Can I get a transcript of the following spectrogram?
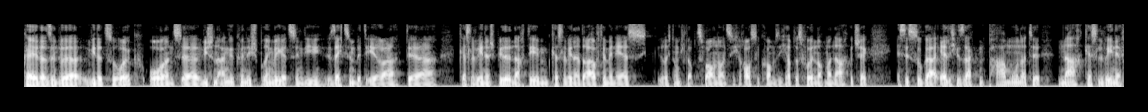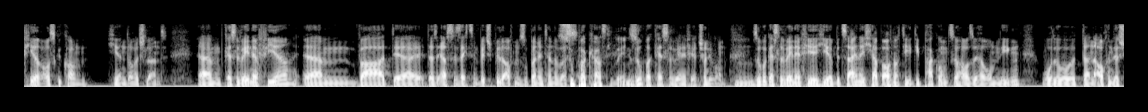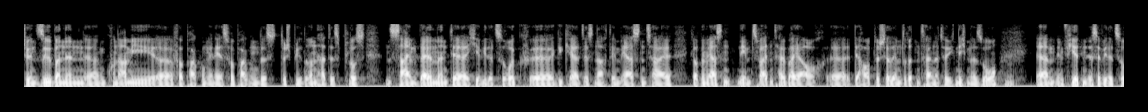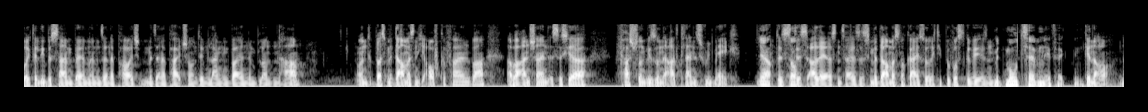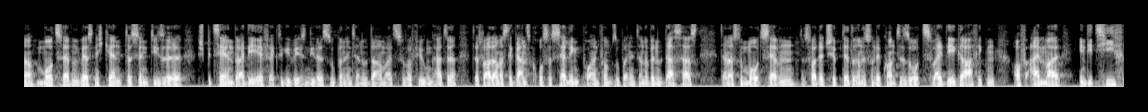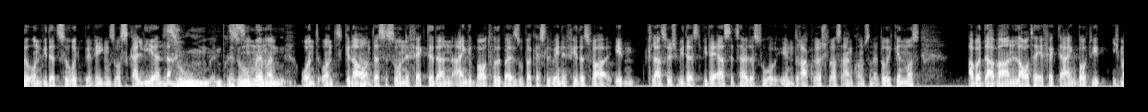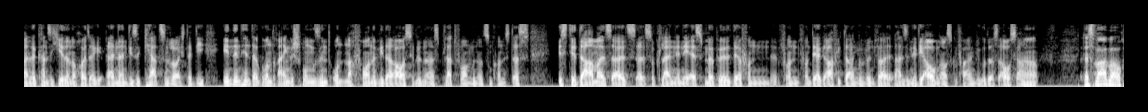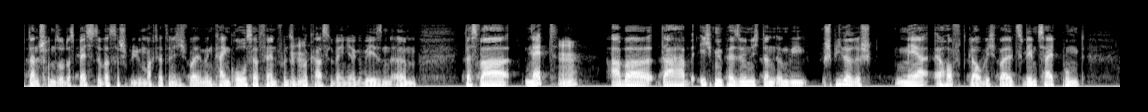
Okay, da sind wir wieder zurück und äh, wie schon angekündigt, springen wir jetzt in die 16-Bit-Ära der Castlevania-Spiele, nachdem Castlevania 3 auf dem NES Richtung, ich glaube, 92 rausgekommen ist. Ich habe das vorhin nochmal nachgecheckt. Es ist sogar, ehrlich gesagt, ein paar Monate nach Castlevania 4 rausgekommen hier in Deutschland. Ähm, Castlevania 4 ähm, war der, das erste 16-Bit-Spiel auf dem Super Nintendo. Was Super Castlevania. Super Castlevania 4, Entschuldigung. Mhm. Super Castlevania 4 hier bezeichnet. Ich habe auch noch die, die Packung zu Hause herumliegen, wo du dann auch in der schönen silbernen äh, Konami-Verpackung, äh, NES-Verpackung das, das Spiel drin hattest, plus ein Simon Bellman, der hier wieder zurückgekehrt äh, ist nach dem ersten Teil. Ich glaube, im ersten, nee, im zweiten Teil war ja auch äh, der Hauptdarsteller, im dritten Teil natürlich nicht mehr so. Mhm. Ähm, Im vierten ist er wieder zurück, der liebe Simon Bellman mit seiner, Peitsche, mit seiner Peitsche und dem langen wallenden blonden Haar. Und was mir damals nicht aufgefallen war, aber anscheinend ist es ja fast schon wie so eine Art kleines Remake ja, des, des allerersten Teils. Das ist mir damals noch gar nicht so richtig bewusst gewesen. Mit Mode 7 Effekten. Genau. Ne? Mode 7, wer es nicht kennt, das sind diese speziellen 3D-Effekte gewesen, die das Super Nintendo damals zur Verfügung hatte. Das war damals der ganz große Selling Point vom Super Nintendo. Wenn du das hast, dann hast du Mode 7, das war der Chip, der drin ist und der konnte so 2D-Grafiken auf einmal in die Tiefe und wieder zurückbewegen, so skalieren. Zoom im Prinzip. Zoomen und, und, und genau, ja. und das ist so ein Effekt, der dann eingebaut wurde bei Super Castlevania 4. Das war eben klassisch, wie, das, wie der erste Teil, dass du im Dracula-Schloss ankommst und da durchgehen musst. aber da waren lauter Effekte eingebaut, wie, ich meine, da kann sich jeder noch heute erinnern, diese Kerzenleuchter, die in den Hintergrund reingesprungen sind und nach vorne wieder raus, die du dann als Plattform benutzen konntest. Das ist dir damals als, als so kleinen NES-Möppel, der von, von, von der Grafik daran gewöhnt war, sind dir die Augen ausgefallen, wie gut das aussah. Ja. Das war aber auch dann schon so das Beste, was das Spiel gemacht hat, finde ich. Ich bin kein großer Fan von Super Castlevania gewesen. Ähm, das war nett, Mhm. Aber da habe ich mir persönlich dann irgendwie spielerisch mehr erhofft, glaube ich, weil zu dem Zeitpunkt,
